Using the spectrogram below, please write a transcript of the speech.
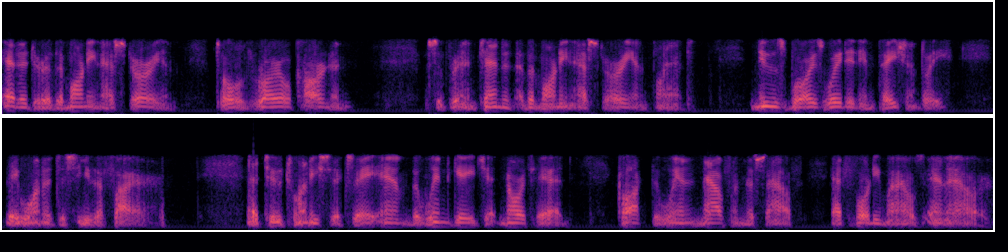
editor of the Morning Astorian, told Royal Carden, superintendent of the Morning Astorian plant. Newsboys waited impatiently. They wanted to see the fire. At 2:26 a.m., the wind gauge at North Head clocked the wind now from the south at 40 miles an hour.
